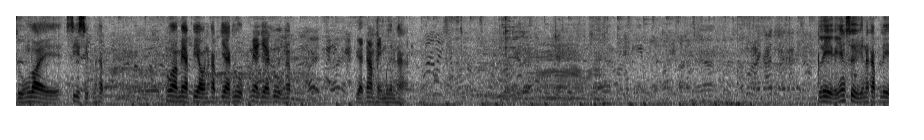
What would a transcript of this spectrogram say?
สูงร้อยสี่สิบนะครับ ว่าแม่เปรียวนะครับ แยกลูกแม่แยกลูกนะครับเวียดนามให้มื่นหาเล่ก็ยังสื่ออยู่นะครับเล่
